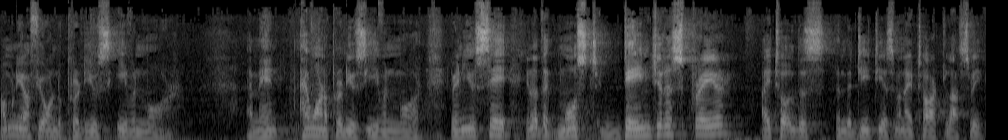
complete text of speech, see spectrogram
How many of you want to produce even more? I mean, I want to produce even more. When you say, you know, the most dangerous prayer, I told this in the DTS when I taught last week,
